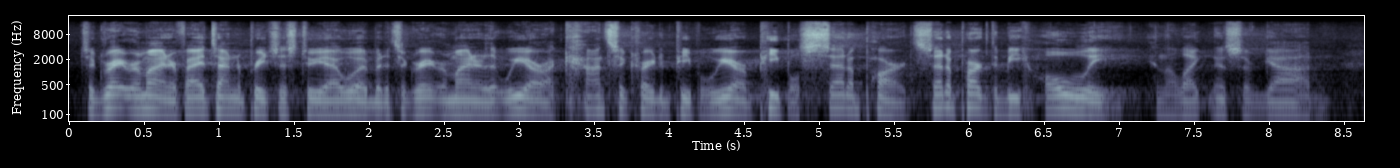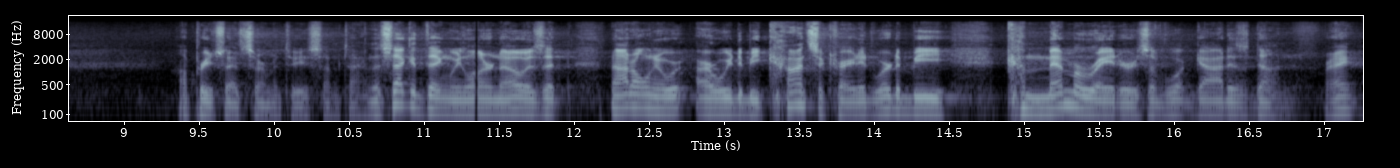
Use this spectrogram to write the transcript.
It's a great reminder. If I had time to preach this to you, I would, but it's a great reminder that we are a consecrated people. We are people set apart, set apart to be holy in the likeness of God. I'll preach that sermon to you sometime. The second thing we learn, though, is that not only are we to be consecrated, we're to be commemorators of what God has done, right?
